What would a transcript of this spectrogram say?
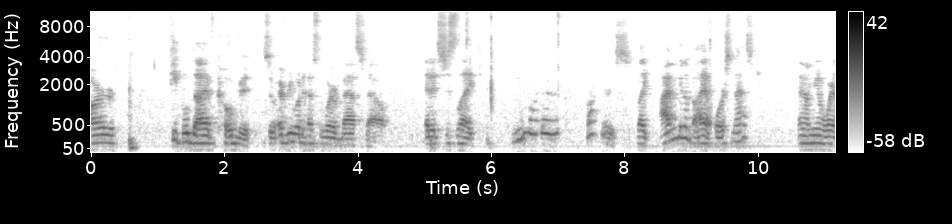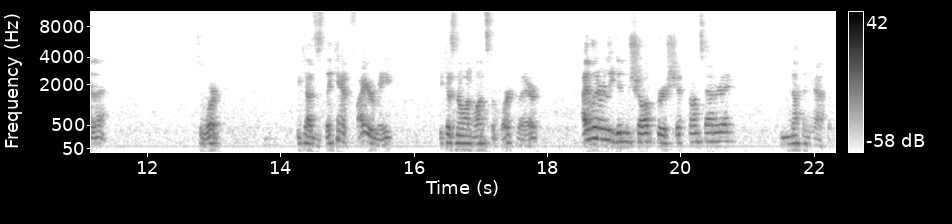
our people die of COVID, so everyone has to wear a mask now. And it's just like, you motherfuckers. Like, I'm gonna buy a horse mask and I'm gonna wear that to work. Because they can't fire me because no one wants to work there. I literally didn't show up for a shift on Saturday. Nothing happened.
